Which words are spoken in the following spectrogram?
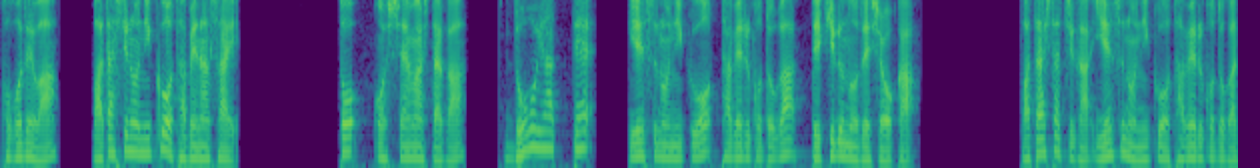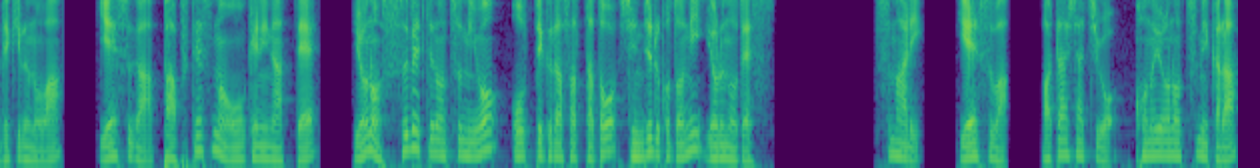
ここでは、私の肉を食べなさいとおっしゃいましたが、どうやってイエスの肉を食べることができるのでしょうか私たちがイエスの肉を食べることができるのは、イエスがバプテスマを受けになって、世のすべての罪を負ってくださったと信じることによるのです。つまり、イエスは私たちをこの世の罪から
